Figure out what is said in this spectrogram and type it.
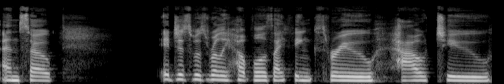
And so it just was really helpful as I think through how to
